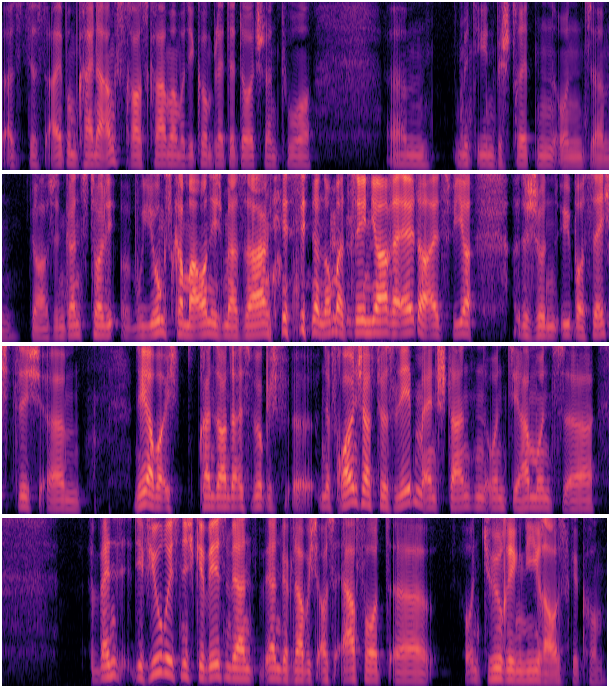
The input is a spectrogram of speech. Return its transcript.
als das Album Keine Angst rauskam, haben wir die komplette Deutschland-Tour ähm, mit ihnen bestritten und ähm, ja, sind ganz tolle, Jungs kann man auch nicht mehr sagen, die sind ja nochmal zehn Jahre älter als wir, also schon über 60. Ähm, nee, aber ich kann sagen, da ist wirklich äh, eine Freundschaft fürs Leben entstanden und sie haben uns, äh, wenn die Furies nicht gewesen wären, wären wir, glaube ich, aus Erfurt äh, und Thüringen nie rausgekommen.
